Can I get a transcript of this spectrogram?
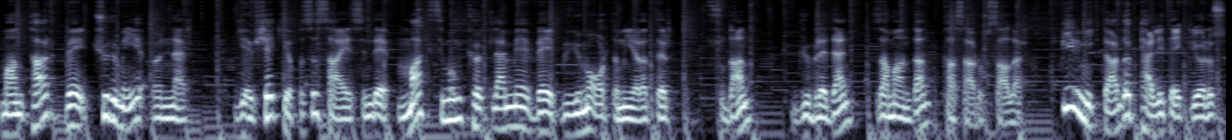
Mantar ve çürümeyi önler. Gevşek yapısı sayesinde maksimum köklenme ve büyüme ortamı yaratır. Sudan, gübreden, zamandan tasarruf sağlar. Bir miktarda perlit ekliyoruz.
